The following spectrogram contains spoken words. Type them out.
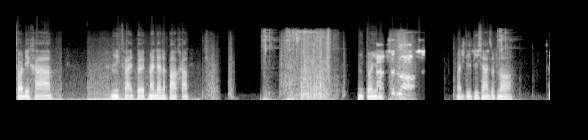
สวัสดีครับ มีใครเปิดไม้ได้หรือเปล่าครับ มีตัวอยู่นะสุดหล่อสวัสดีพี่ชายสุดรอเก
